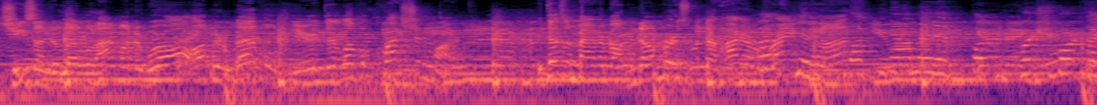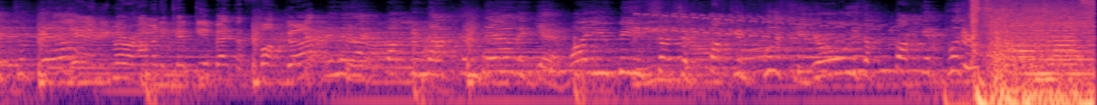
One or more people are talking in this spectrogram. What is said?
She's under level, I'm under, we're all under level here. They're level question mark. It doesn't matter about numbers when they're higher ranked than us. Fucking how many fucking question marks I took down? Yeah, and you remember how many kept getting back the fuck up? And then I fucking knocked them down again. Why are you being such a fucking pussy? You're always a fucking pussy.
